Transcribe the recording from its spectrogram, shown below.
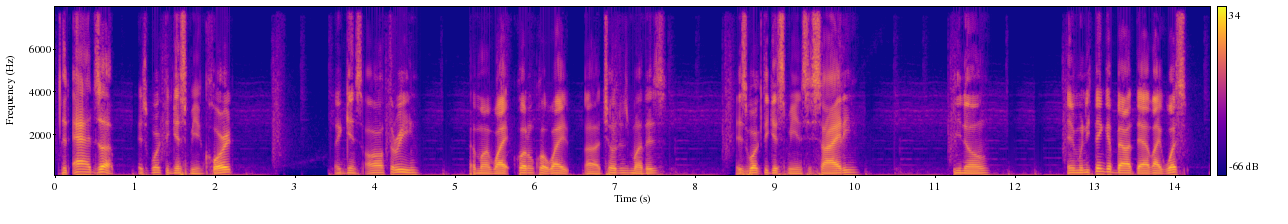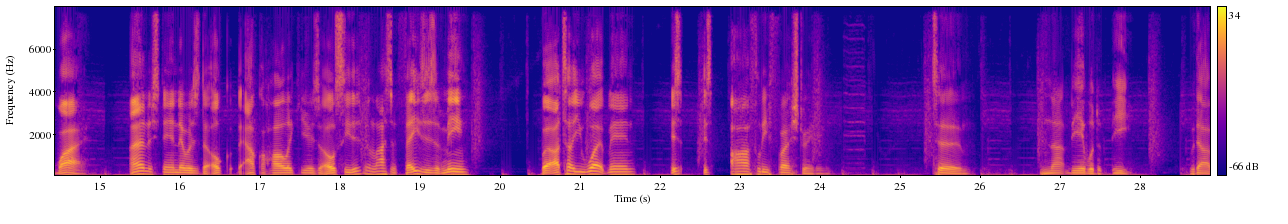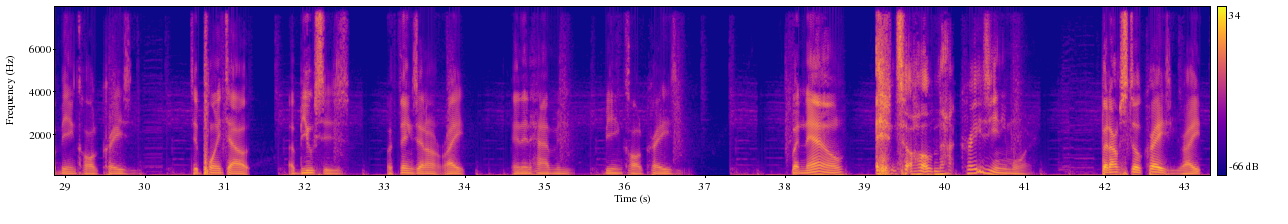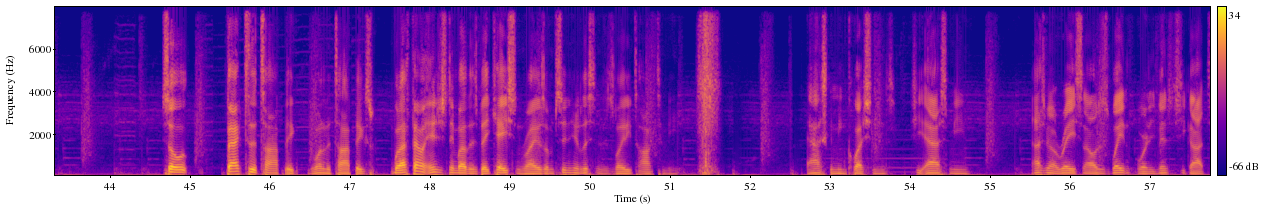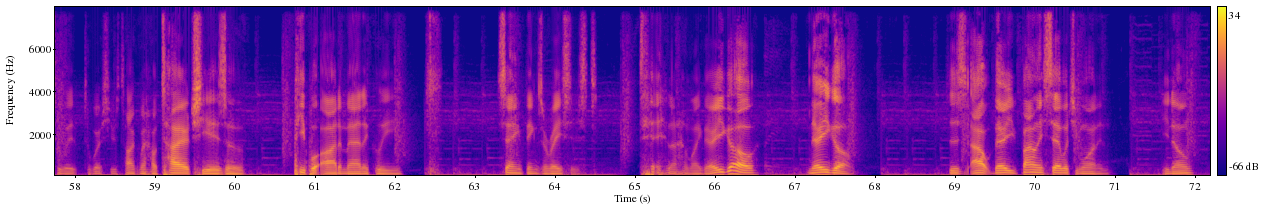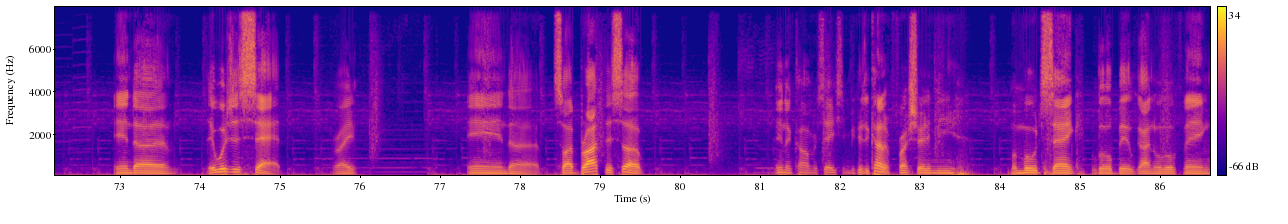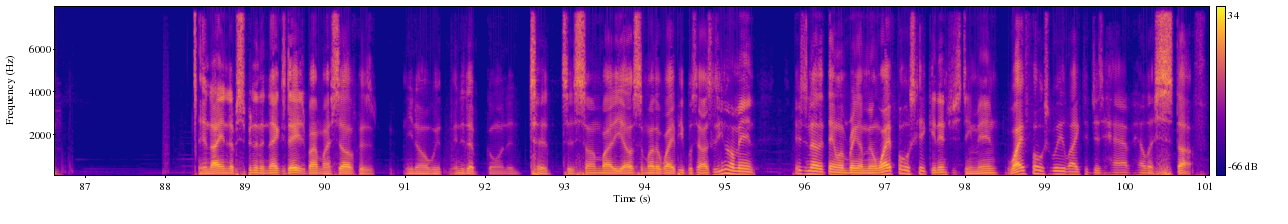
it adds up. It's worked against me in court, against all three my white, quote unquote, white uh, children's mothers is worked against me in society. You know, and when you think about that, like, what's why? I understand there was the, the alcoholic years of OC. There's been lots of phases of me, but I'll tell you what, man, it's it's awfully frustrating to not be able to be without being called crazy, to point out abuses or things that aren't right and then having being called crazy. But now it's all not crazy anymore. But I'm still crazy, right? So back to the topic, one of the topics. What I found interesting about this vacation, right, is I'm sitting here listening to this lady talk to me, asking me questions. She asked me, asked me about race, and I was just waiting for it. And eventually, she got to it to where she was talking about how tired she is of people automatically saying things are racist. and I'm like, there you go. There you go. Just out there, you finally said what you wanted, you know? And uh, it was just sad, right? And uh, so I brought this up in a conversation because it kind of frustrated me. My mood sank a little bit, got into a little thing. And I ended up spending the next days by myself because you know, we ended up going to, to, to somebody else, some other white people's house. Because, you know, man, here's another thing I want to bring up, man. White folks kick it interesting, man. White folks really like to just have hella stuff,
